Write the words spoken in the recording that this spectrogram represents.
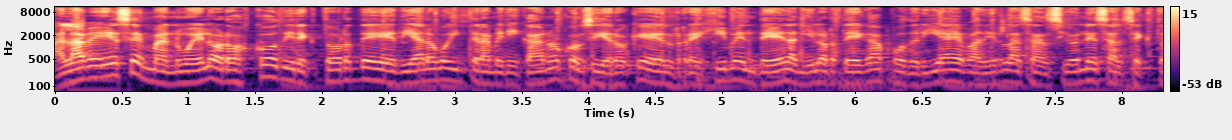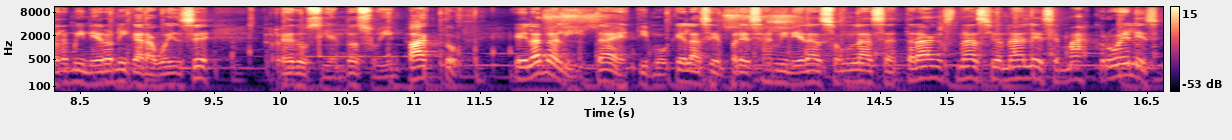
A la vez, Manuel Orozco, director de Diálogo Interamericano, consideró que el régimen de Daniel Ortega podría evadir las sanciones al sector minero nicaragüense, reduciendo su impacto. El analista estimó que las empresas mineras son las transnacionales más crueles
